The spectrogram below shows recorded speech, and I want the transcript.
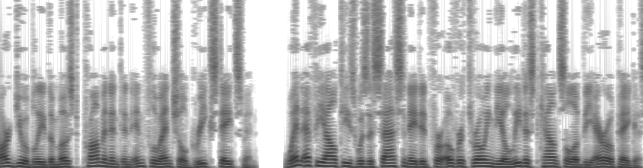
arguably the most prominent and influential Greek statesman. When Ephialtes was assassinated for overthrowing the elitist council of the Areopagus,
